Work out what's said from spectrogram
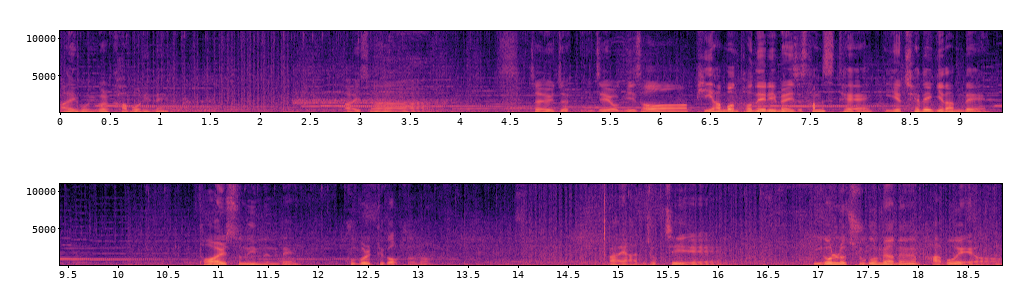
아이고 이걸 가버리네? 나이사. 자 이제, 이제 여기서 비 한 번 더 내리면 이제 3스택. 이게 최대긴 한데 더 할 수는 있는데 9볼트가 없어서. 아예 안 죽지. 이걸로 죽으면은 바보예요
